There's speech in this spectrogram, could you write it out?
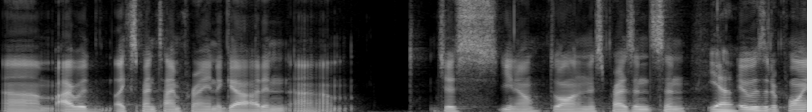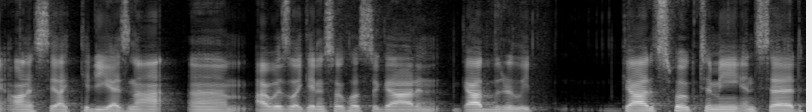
um, I would like spend time praying to God and um, just you know dwelling in His presence and Yeah. it was at a point honestly i kid you guys not um, i was like getting so close to god and god literally god spoke to me and said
